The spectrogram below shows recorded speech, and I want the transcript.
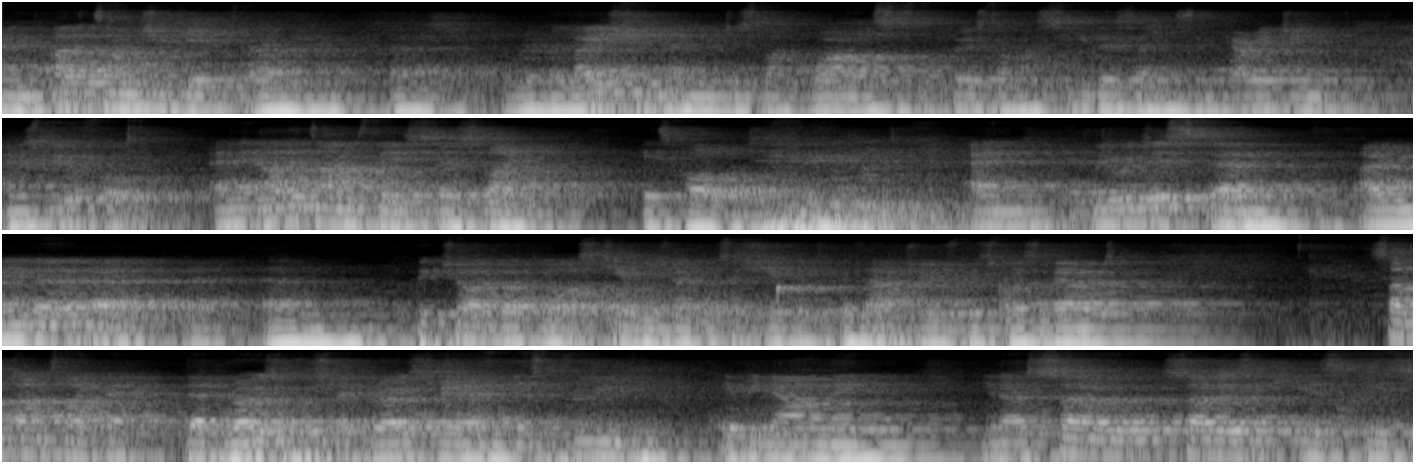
And other times you get um, a revelation, and you're just like, wow, this is the first time I see this, and it's encouraging, and it's beautiful. And then other times there's just like, it's hard. and we were just, um, I remember a, a, um, a picture I got last year, which I also shared with, with our church, which was about sometimes like that, that rose bush that grows here and gets pruned every now and then. You know, so so is is is,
